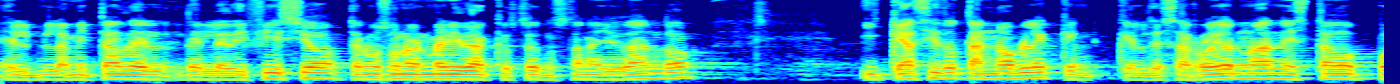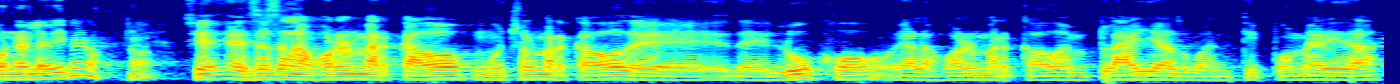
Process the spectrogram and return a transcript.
el- la mitad del, del edificio. Tenemos uno en Mérida que ustedes nos están ayudando. Y que ha sido tan noble que, que el desarrollador no ha necesitado ponerle dinero, ¿no? Sí, ese es a lo mejor el mercado, mucho el mercado de, de lujo, y a lo mejor el mercado en playas o en tipo Mérida,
